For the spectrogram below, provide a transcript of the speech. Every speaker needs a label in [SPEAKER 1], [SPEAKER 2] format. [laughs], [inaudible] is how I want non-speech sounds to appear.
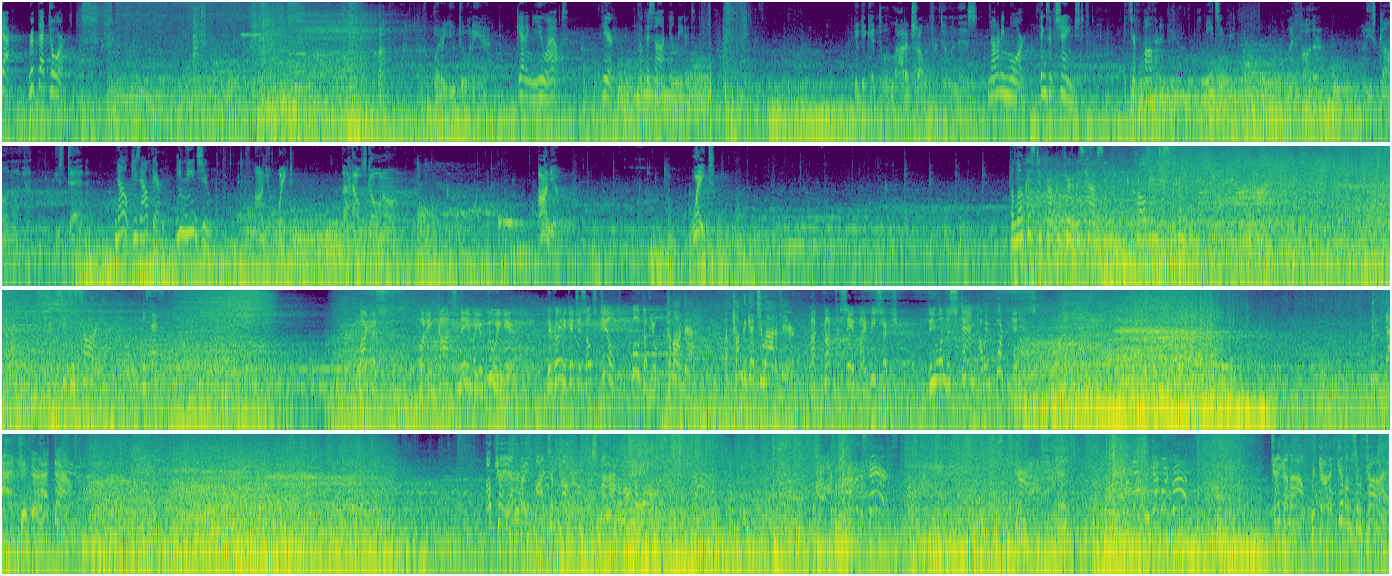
[SPEAKER 1] Break that door!
[SPEAKER 2] What are you doing here?
[SPEAKER 1] Getting you out. Here, put this on. You'll need it.
[SPEAKER 2] You could get into a lot of trouble for doing this.
[SPEAKER 1] Not anymore. Things have changed. It's your father. He needs you.
[SPEAKER 2] My father? But he's gone, Anya. He's dead.
[SPEAKER 1] No, he's out there. He needs you.
[SPEAKER 2] Anya, wait. What the hell's going on? Anya. Wait.
[SPEAKER 1] The Locust have broken through to his house and called in to say goodbye. Says he's sorry. He says
[SPEAKER 3] Marcus, what in God's name are you doing here? You're going to get yourselves killed, both of you.
[SPEAKER 4] Come on, Dad. I've come to get you out of here.
[SPEAKER 3] I've got to save my research. Do you understand how important it is?
[SPEAKER 4] Give them some time!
